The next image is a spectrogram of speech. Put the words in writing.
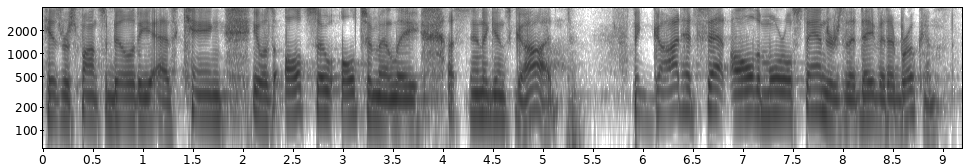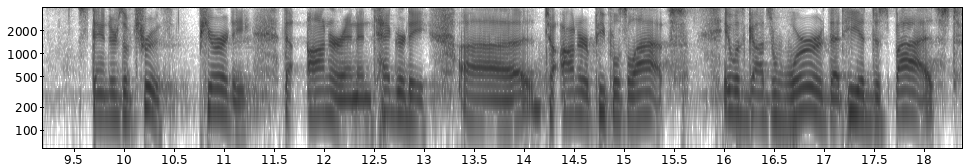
his responsibility as king. It was also ultimately a sin against God. Mean, God had set all the moral standards that David had broken standards of truth, purity, the honor and integrity uh, to honor people's lives. It was God's word that he had despised.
